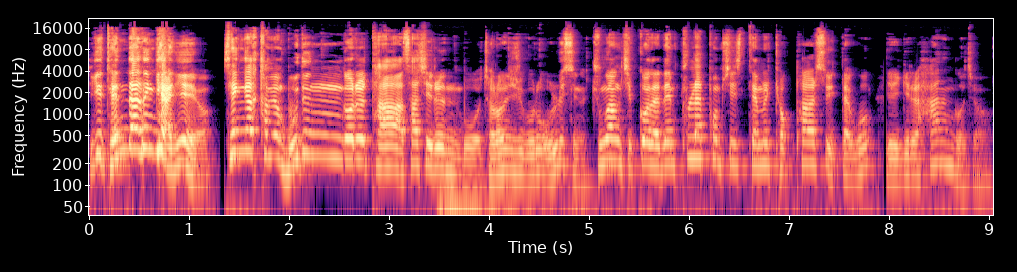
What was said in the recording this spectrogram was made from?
이게 된다는 게 아니에요. 생각하면 모든 거를 다 사실은 뭐 저런 식으로 올릴 수 있는 중앙 집권화된 플랫폼 시스템을 격파할 수 있다고 얘기를 하는 거죠.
